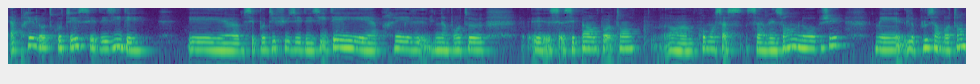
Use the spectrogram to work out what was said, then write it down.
Après, l'autre côté, c'est des idées et euh, c'est pour diffuser des idées et après n'importe euh, c'est pas important euh, comment ça, ça ressemble l'objet mais le plus important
